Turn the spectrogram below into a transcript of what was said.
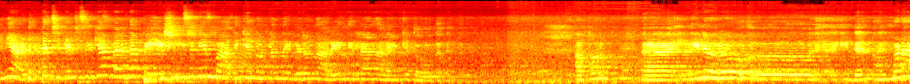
ഇനി അടുത്ത ചികിത്സിക്കാൻ വരുന്ന പേഷ്യൻസിനെയും ബാധിക്കുന്നുണ്ടെന്ന് ഇവരൊന്നും അറിയുന്നില്ല എന്നാണ് എനിക്ക് തോന്നുന്നത്. അപ്പം ഇങ്ങനെ ഒരു ഇത് നമ്മുടെ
